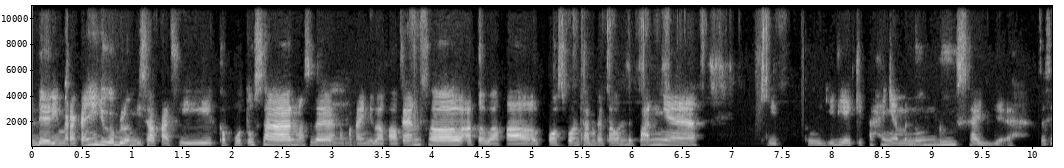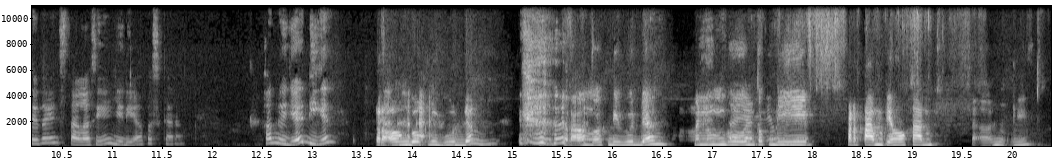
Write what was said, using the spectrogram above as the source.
dari mereka juga belum bisa kasih keputusan, maksudnya Hmm. apakah ini bakal cancel atau bakal postpone sampai tahun depannya gitu. Jadi ya kita hanya menunggu saja. Terus itu instalasinya jadi apa sekarang? Kan udah jadi kan? Teronggok di gudang. Teronggok di gudang, menunggu Sayangnya untuk dipertampilkan. Oke. Mm-mm.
